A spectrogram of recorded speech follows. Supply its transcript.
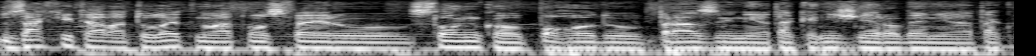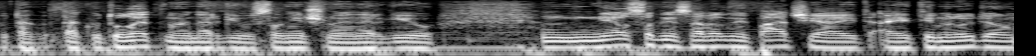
zachytáva tú letnú atmosféru, slnko, pohodu, prázdniny a také nič nerobenie a takú, takú, tú letnú energiu, slnečnú energiu. Mne osobne sa veľmi páči aj, aj tým ľuďom,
